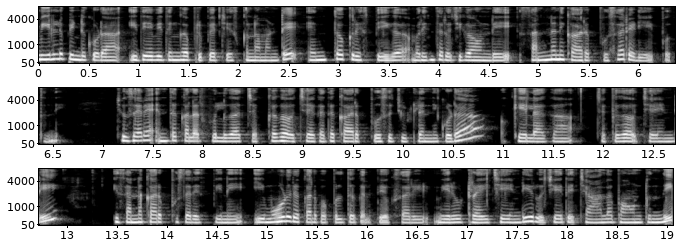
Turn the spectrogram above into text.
మిగిలిన పిండి కూడా ఇదే విధంగా ప్రిపేర్ చేసుకున్నామంటే ఎంతో క్రిస్పీగా మరింత రుచిగా ఉండే సన్నని కారపూస రెడీ అయిపోతుంది. చూసారా? ఎంత కలర్ఫుల్గా చక్కగా వచ్చాయి కదా కారపూస చుట్లన్నీ కూడా ఒకేలాగా చక్కగా వచ్చాయండి. ఈ సన్నకారపూస రెసిపీని ఈ మూడు రకాల పప్పులతో కలిపి ఒకసారి మీరు ట్రై చేయండి. రుచి అయితే చాలా బాగుంటుంది.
